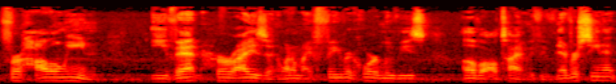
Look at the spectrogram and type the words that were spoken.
for Halloween. Event Horizon, one of my favorite horror movies of all time. If you've never seen it,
